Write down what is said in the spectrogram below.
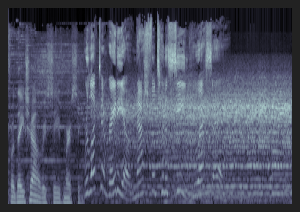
for they shall receive mercy. Reluctant Radio, Nashville, Tennessee, USA.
